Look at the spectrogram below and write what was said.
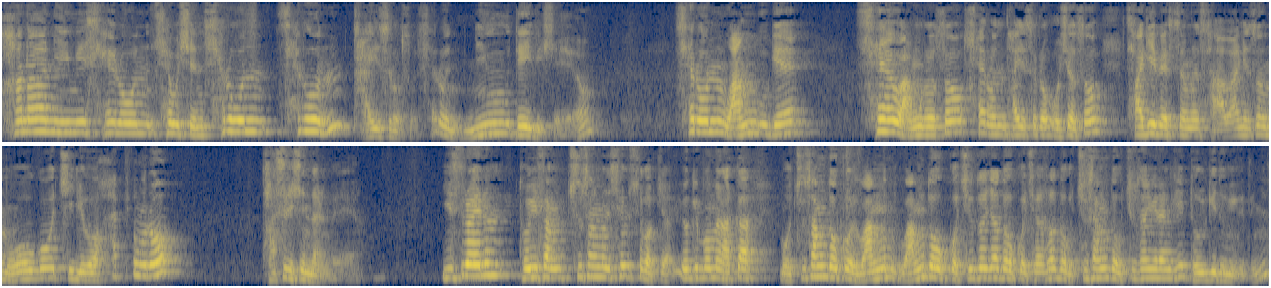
하나님이 새로운 세우신 새로운 새로운 다윗으로서 새로운 new David이에요. 새로운 왕국의 새 왕으로서 새로운 다윗으로 오셔서 자기 백성을 사방에서 모으고 진리와 화평으로 다스리신다는 거예요. 이스라엘은 더 이상 주상을 세울 수가 없죠. 여기 보면 아까 뭐 주상도 없고 왕, 왕도 없고 지도자도 없고 제사도 없고 주상도 주상이라는 것이 돌기둥이거든요.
